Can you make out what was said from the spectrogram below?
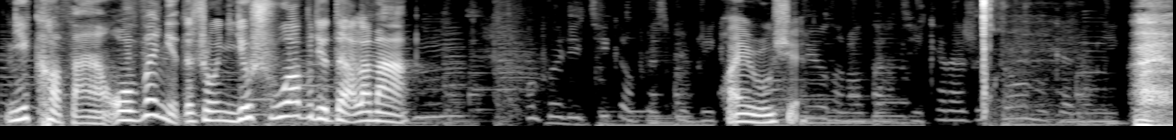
你可烦！我问你的时候你就说不就得了吗？欢迎如雪。哎呀，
